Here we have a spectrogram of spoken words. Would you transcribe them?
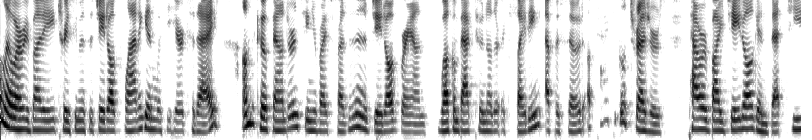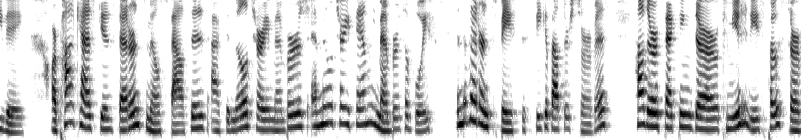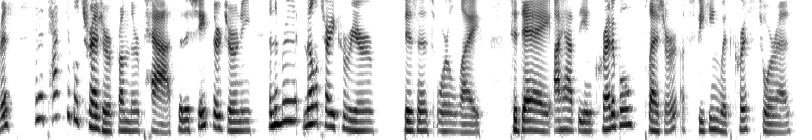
Hello, everybody. Tracy Mrs. J Dog Flanagan with you here today. I'm the co founder and senior vice president of J Dog Brands. Welcome back to another exciting episode of Tactical Treasures, powered by J Dog and Vet TV. Our podcast gives veterans, male spouses, active military members, and military family members a voice in the veteran space to speak about their service, how they're affecting their communities post service, and a tactical treasure from their past that has shaped their journey and the military career business, or life. Today, I have the incredible pleasure of speaking with Chris Torres.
